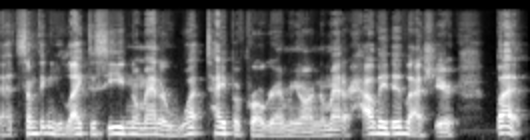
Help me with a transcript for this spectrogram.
That's something you like to see no matter what type of program you are, no matter how they did last year. But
